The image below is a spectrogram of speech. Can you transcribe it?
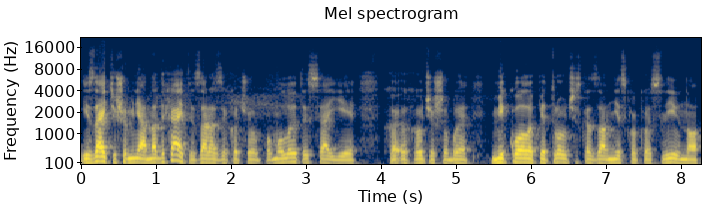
і знаєте, що мене надихає, зараз я хочу помолитися і хочу, щоб Микола Петрович сказав кілька слів, но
